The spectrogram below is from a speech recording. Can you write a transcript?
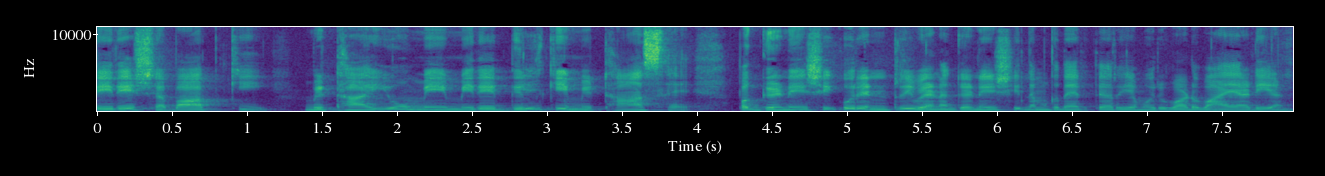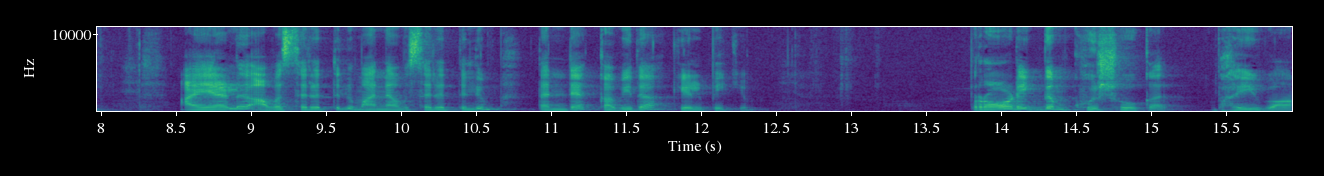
तेरे शबाब की മിഠായിയോ മേ മേരെ ദിൽ കി മിഠാസ് ഹെ അപ്പം ഗണേഷിക്ക് ഒരു എൻട്രി വേണം ഗണേഷി നമുക്ക് നേരത്തെ അറിയാം ഒരുപാട് വായാടിയാണ് അയാൾ അവസരത്തിലും അനവസരത്തിലും തൻ്റെ കവിത കേൾപ്പിക്കും പ്രൗഡ് എക്ദം ഖുഷ് ഹോക്കർ ഭൈ വാ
